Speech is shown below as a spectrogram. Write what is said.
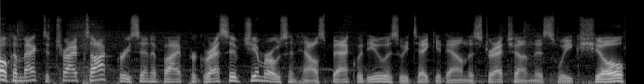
Welcome back to Tribe Talk, presented by Progressive. Jim Rosenhaus back with you as we take you down the stretch on this week's show.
